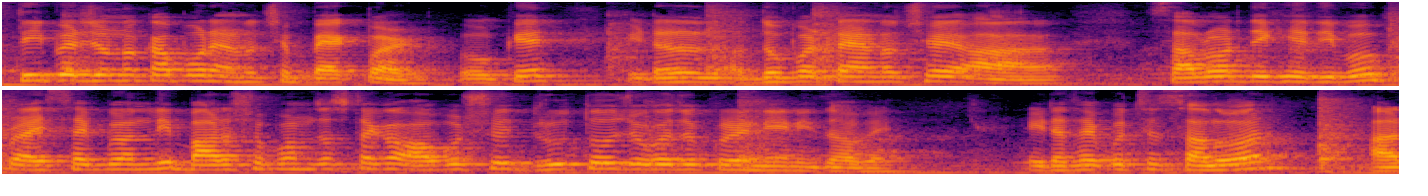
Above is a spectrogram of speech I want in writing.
স্লিপের জন্য কাপড় অ্যান্ড হচ্ছে ব্যাক পার্ট ওকে এটার দোপারটা অ্যান্ড হচ্ছে সালোয়ার দেখিয়ে দিব। প্রাইস থাকবে অনলি বারোশো পঞ্চাশ টাকা। অবশ্যই দ্রুত যোগাযোগ করে নিয়ে নিতে হবে। এটা থাকবে হচ্ছে সালোয়ার। আর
